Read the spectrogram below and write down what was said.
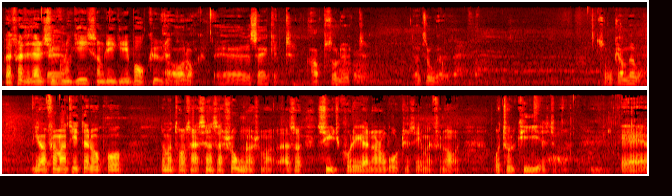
Och jag tror att det där är psykologi som ligger i bakhuvudet. ja då, det är det säkert. Absolut. Det tror jag. Så kan det vara. Ja, för om man tittar då på när man tar sådana här sensationer som alltså Sydkorea när de går till semifinal och Turkiet. Va? Eh,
